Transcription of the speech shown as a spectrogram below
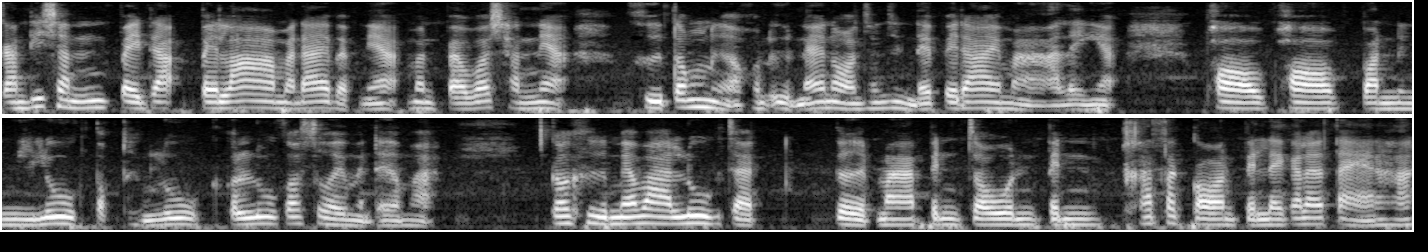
การที่ฉันไปไปล่ามาได้แบบเนี้ย มันแปลว่าฉันเนี่ย คือต้องเหนือคนอื่นแน่นอน ฉันถึงได้ไปได้มาอะไรเงี้ย พอพอวันหนึ่งมีลูกตกถึงลูกก็ลูกก็ซวยเหมือนเดิมค่ะ ก็คือแม้ว่าลูกจะ เกิดมาเป็นโจรเป็นฆาตกรเป็นอะไรก็แล้วแต่นะคะ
